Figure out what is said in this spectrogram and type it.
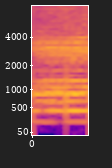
Oh.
